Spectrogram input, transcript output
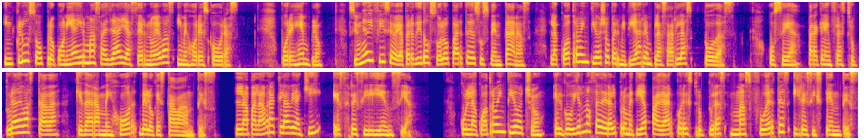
Incluso proponía ir más allá y hacer nuevas y mejores obras. Por ejemplo, si un edificio había perdido solo parte de sus ventanas, la 428 permitía reemplazarlas todas. O sea, para que la infraestructura devastada quedara mejor de lo que estaba antes. La palabra clave aquí es resiliencia. Con la 428, el gobierno federal prometía pagar por estructuras más fuertes y resistentes,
